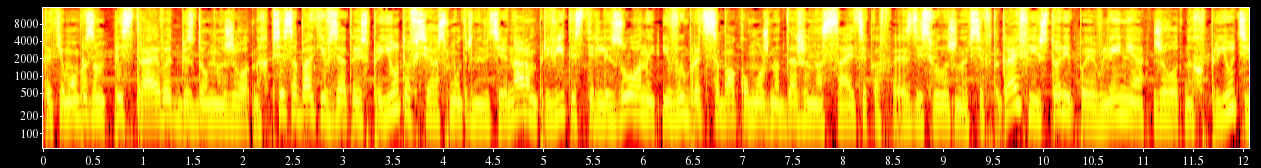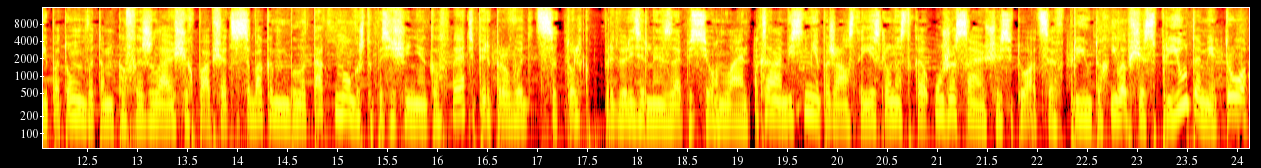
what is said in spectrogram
таким образом пристраивает бездомных животных. Все собаки взяты из приюта, все осмотрены ветеринаром, привиты, стерилизованы, и выбрать собаку можно даже на сайте кафе. Здесь выложены все фотографии, истории появления животных в приюте, и потом в этом кафе желающих пообщаться с собаками было так много, что посещение кафе теперь проводится только предварительные записи онлайн. Оксана, объясни мне, пожалуйста, если у нас такая ужасающая ситуация в приютах и вообще с приютами, то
